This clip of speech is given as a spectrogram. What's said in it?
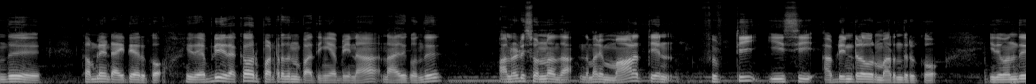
வந்து கம்ப்ளைண்ட் ஆகிட்டே இருக்கும். இது எப்படி ரெக்கவர் பண்ணுறதுன்னு பார்த்தீங்க அப்படின்னா நான் இதுக்கு வந்து ஆல்ரெடி சொன்னது தான். இந்த மாதிரி மாலத்தேன் ஃபிஃப்டி இசி அப்படின்ற ஒரு மருந்து இருக்கும். இது வந்து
